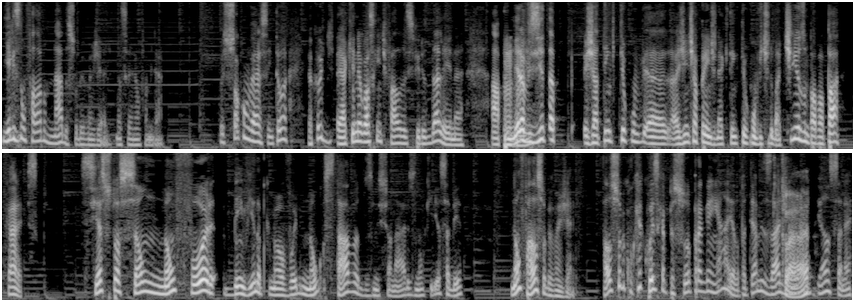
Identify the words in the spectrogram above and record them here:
E eles não falaram nada sobre o evangelho nessa reunião familiar. Foi só conversa. Então, é, eu- é aquele negócio que a gente fala do espírito da lei, né? A primeira Uhum. visita já tem que ter o eh, A gente aprende, né? Que tem que ter o convite do batismo, papapá. Cara, se a situação não for bem-vinda, porque meu avô ele não gostava dos missionários, não queria saber, não fala sobre o evangelho. Fala sobre qualquer coisa que a pessoa pra ganhar ela, pra ter amizade, Claro. pra confiança, né?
